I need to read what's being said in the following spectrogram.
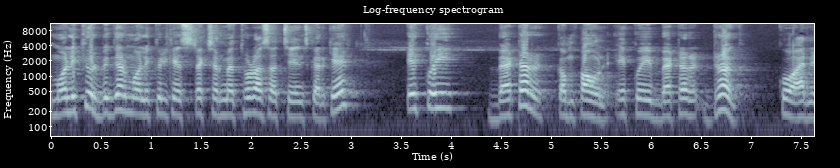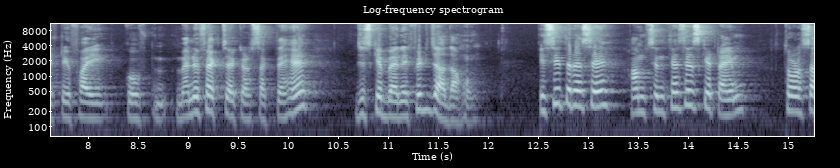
मॉलिक्यूल बिगर मॉलिक्यूल के स्ट्रक्चर में थोड़ा सा चेंज करके एक कोई बेटर कंपाउंड एक कोई बेटर ड्रग को आइडेंटिफाई को मैन्युफैक्चर कर सकते हैं, जिसके बेनिफिट ज़्यादा हों। इसी तरह से हम सिंथेसिस के टाइम थोड़ा सा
